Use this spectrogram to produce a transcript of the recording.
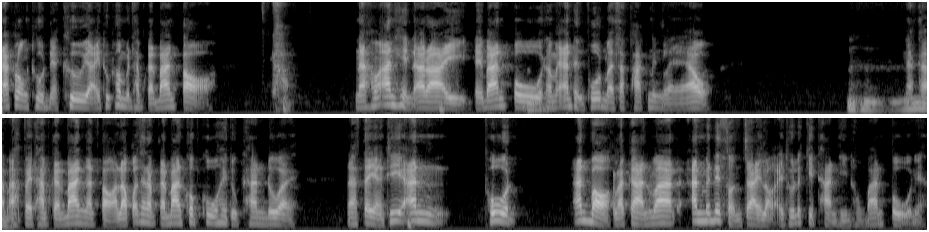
นักลงทุนเนี่ยคืออยากให้ทุกท่านไปทำกันบ้านต่อครับนะว่าอันเห็นอะไรในบ้านปูทำไมอันถึงพูดมาสักพักหนึ่งแล้วนะครับไปทำกันบ้านกันต่อ เราก็จะทำกันบ้านควบคู่ให้ทุกท่านด้วยนะแต่อย่างที่อันพูดอันบอกละกันว่าอันไม่ได้สนใจหรอกไอ้ธุรกิจถ่านหินของบ้านปูเนี่ย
